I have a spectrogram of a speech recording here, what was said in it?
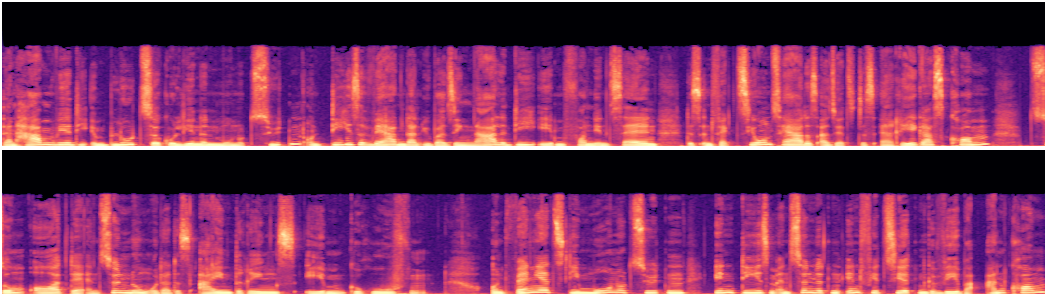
dann haben wir die im Blut zirkulierenden Monozyten und diese werden dann über Signale, die eben von den Zellen des Infektionsherdes, also jetzt des Erregers kommen, zum Ort der Entzündung oder des Eindringens eben gerufen. Und wenn jetzt die Monozyten in diesem entzündeten, infizierten Gewebe ankommen,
